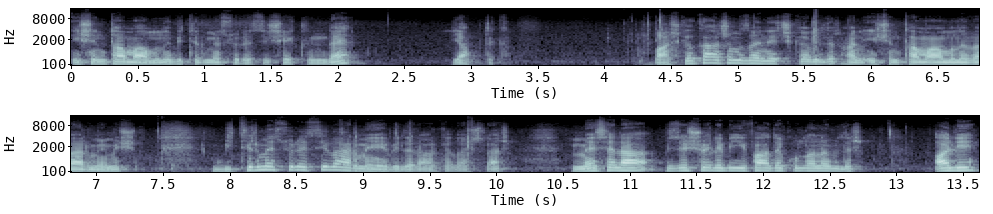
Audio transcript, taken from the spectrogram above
İşin tamamını bitirme süresi şeklinde yaptık. Başka karşımıza ne çıkabilir? Hani işin tamamını vermemiş. Bitirme süresi vermeyebilir arkadaşlar. Mesela bize şöyle bir ifade kullanabilir. Ali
